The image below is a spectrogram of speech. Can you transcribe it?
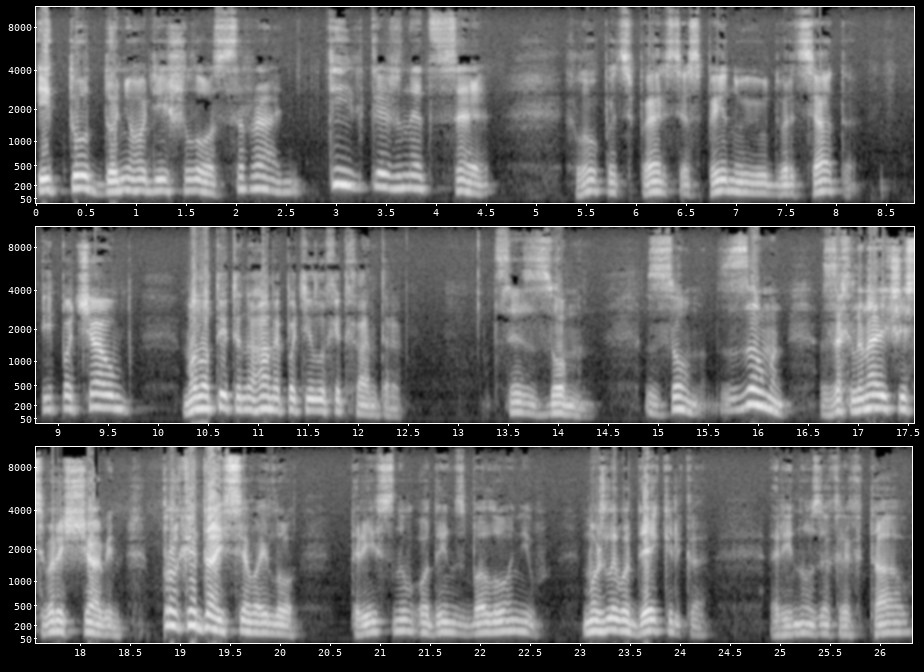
І тут до нього дійшло срань, тільки ж не це. Хлопець перся спиною у дверцята і почав молотити ногами по тілу хитхантера. Це зоман. Зоман, зоман, захлинаючись, верещав він. Прокидайся, вайло. Тріснув один з балонів, можливо, декілька. Ріно закрехтав,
